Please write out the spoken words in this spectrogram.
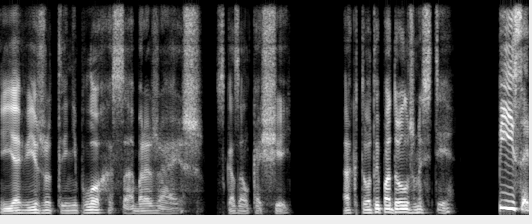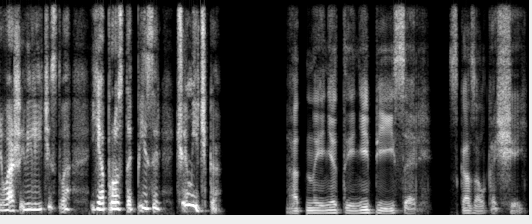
«Я вижу, ты неплохо соображаешь», — сказал Кощей. «А кто ты по должности?» «Писарь, Ваше Величество. Я просто писарь Чумичка». «Отныне ты не писарь», — сказал Кощей.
